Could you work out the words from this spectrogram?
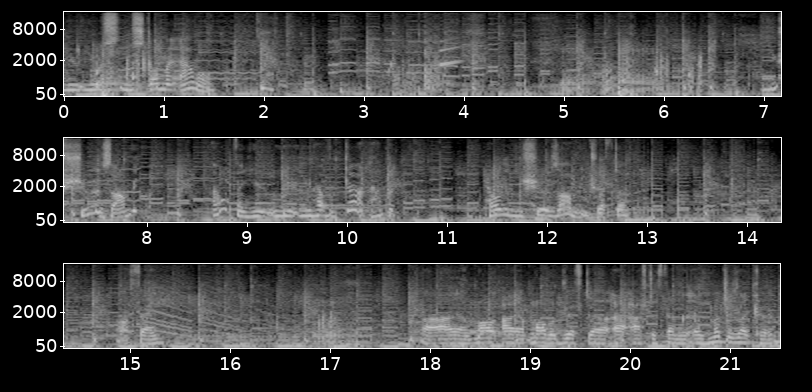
you you you stole my ammo. You shoot a zombie? I don't think you, you, you have a gun. How the hell did you shoot a zombie, Drifter? Oh, Fen. I, uh, mod I modeled Drifter after Fen as much as I could.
